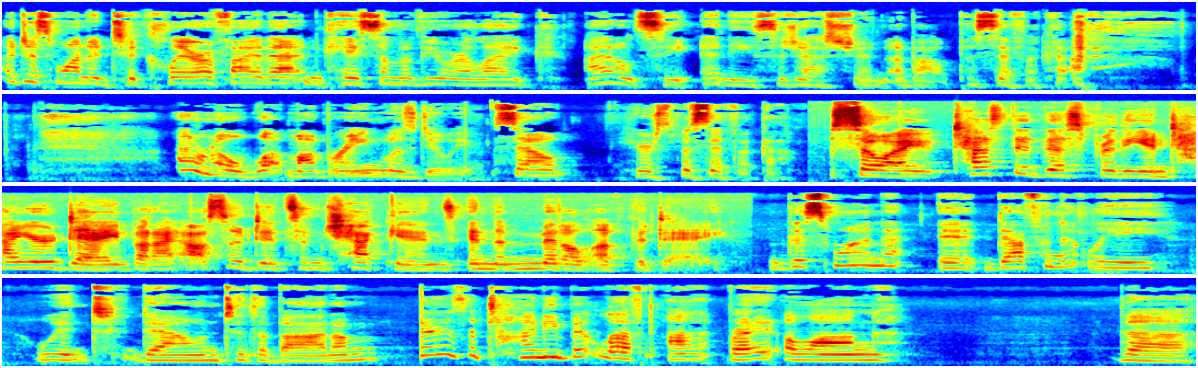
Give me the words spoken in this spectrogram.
I just wanted to clarify that in case some of you are like, I don't see any suggestion about Pacifica. I don't know what my brain was doing. So here's Pacifica. So I tested this for the entire day, but I also did some check-ins in the middle of the day. This one, it definitely went down to the bottom. There's a tiny bit left on right along the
